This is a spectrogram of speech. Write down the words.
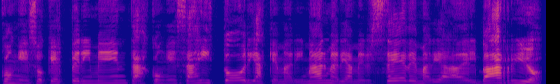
con eso que experimentas, con esas historias que Marimar, María Mercedes, María del Barrio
